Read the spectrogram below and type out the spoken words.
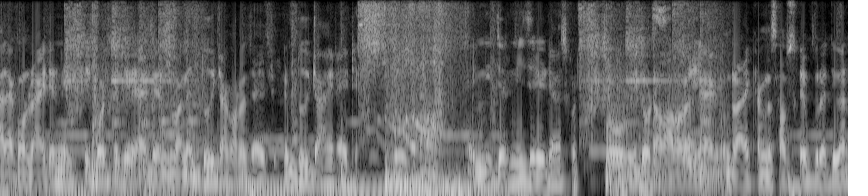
আর এখন রাইডের নিচে করতে কি? রাইডের মানে দুইটা করা যায়, দুইটা হয় রাইডে নিজের, নিজেরই ড্যামেজ করতে তো ভিডিওটা ভালো লাগলে লাইক এন্ড সাবস্ক্রাইব করে দিবেন।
